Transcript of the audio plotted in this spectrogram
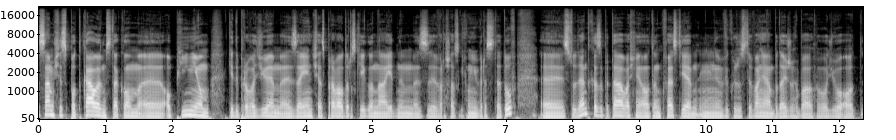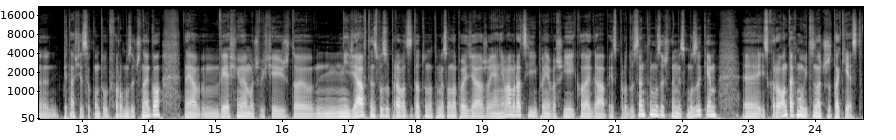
sam się spotkałem z taką e, opinią, kiedy prowadziłem e, zajęcia z prawa autorskiego na jednym z warszawskich warszawskich uniwersytetów. E, studentka zapytała właśnie o tę kwestię mm, wykorzystywania, bodajże chyba chodziło o e, 15 sekund utworu muzycznego. No ja wyjaśniłem oczywiście jej, że to nie działa w ten sposób prawa cytatu, natomiast ona powiedziała, że ja nie mam racji, ponieważ jej kolega jest producentem muzycznym, jest muzykiem e, i skoro on tak mówi, to znaczy, że tak jest.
